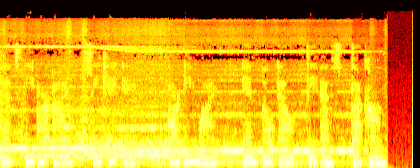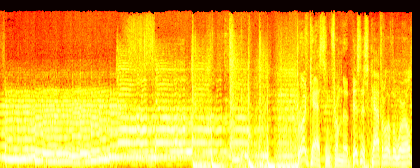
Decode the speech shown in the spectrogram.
That's E R I C K A R E Y N O L D S Broadcasting from the business capital of the world,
